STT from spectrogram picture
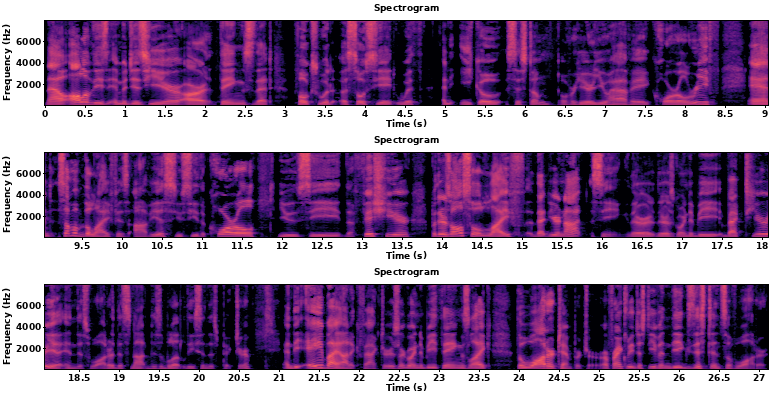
Now all of these images here are things that folks would associate with an ecosystem. Over here you have a coral reef, and some of the life is obvious. You see the coral, you see the fish here, but there's also life that you're not seeing. There, there's going to be bacteria in this water that's not visible, at least in this picture. And the abiotic factors are going to be things like the water temperature, or frankly, just even the existence of water,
